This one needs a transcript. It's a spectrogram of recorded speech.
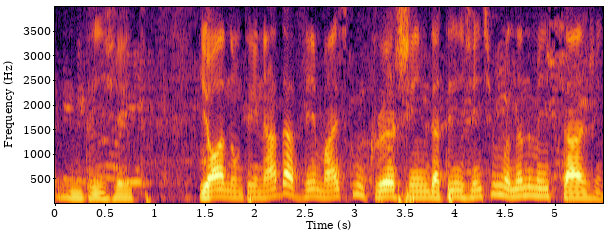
não tem jeito. E ó, não tem nada a ver mais com crush ainda, tem gente me mandando mensagem.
